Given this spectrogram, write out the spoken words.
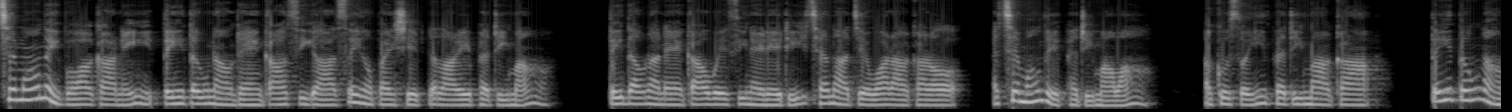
ချင်မောင်းနေဘွားကနေတိန်း3000တန်ကားစီကစိတ်ရုံပိုင်ရှင်ပြလာတဲ့ဖက်တီမှာတိန်း3000တန်ကားဝယ်စီးနိုင်တဲ့ဒီချမ်းသာကျဲဝါတာကတော့အချင်မောင်းတဲ့ဖက်တီမှာပါအခုဆိုရင်ဖက်တီမာကတိန်း3000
